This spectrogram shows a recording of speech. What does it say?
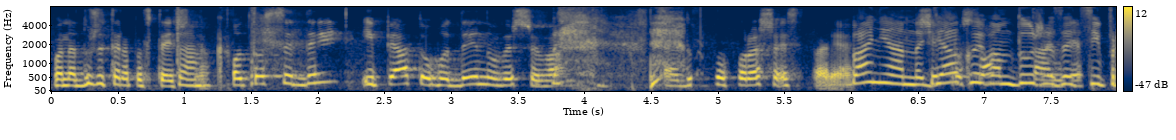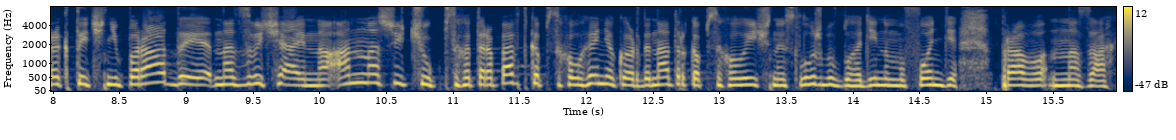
вона дуже терапевтична. Так. Ото сиди і п'яту годину вишивай. Е, хороша історія. Пані Анно, Ще дякую вам дуже за ці практичні поради. Надзвичайно. Анна Шичук, психотерапевтка, психологиня, координаторка психологічної служби в благодійному фонді Право на захист.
